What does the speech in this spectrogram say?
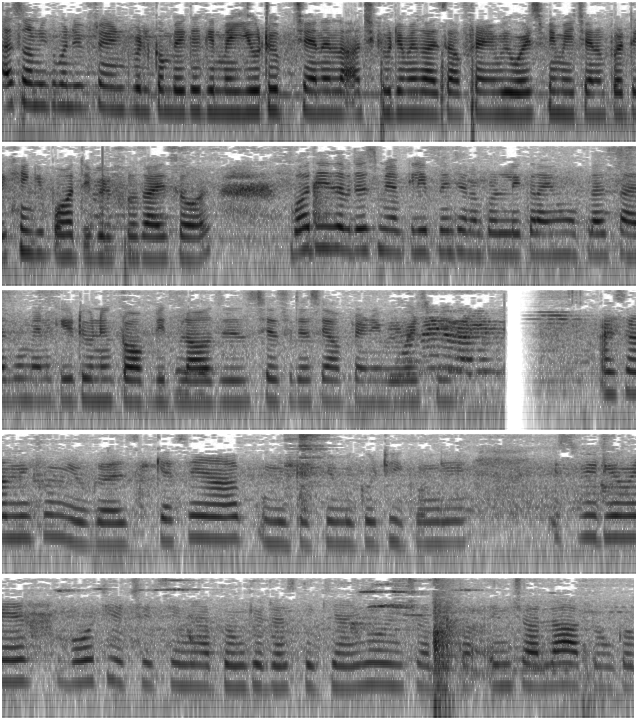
असलम मेरे friend welcome back again my YouTube channel आज की वीडियो में गाइस आप फ्रेंड व्यूवर्स भी मेरे चैनल पर देखेंगे। बहुत ही ब्यूटीफुल गाइस और बहुत ही ज़बरदस्त मैं आपके लिए अपने चैनल पर लेकर आई हूँ। प्लस साइज़ वो मैंने की ट्यूनिंग टॉप विद ब्लाउजेज जैसे जैसे आप फ्रेंड व्यूवर्स भी। असलम यू गर्ल्स कैसे हैं आप? उम्मीद करती हूँ को ठीक होंगे। इस वीडियो में बहुत ही अच्छे अच्छे मैं आप लोगों के ड्रेस लेके आई हूँ। इन इंशाल्लाह आप लोगों को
